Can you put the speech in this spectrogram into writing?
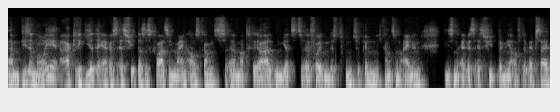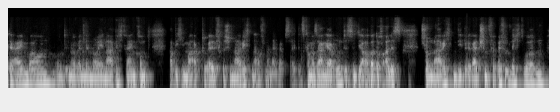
ähm, dieser neue aggregierte RSS-Feed, das ist quasi mein Ausgangsmaterial, um jetzt äh, Folgendes tun zu können. Ich kann zum einen diesen RSS-Feed bei mir auf der Webseite einbauen und immer wenn eine neue Nachricht reinkommt, habe ich immer aktuell frische Nachrichten auf meiner Webseite. Jetzt kann man sagen, ja gut, das sind ja aber doch alles schon Nachrichten, die bereits schon veröffentlicht wurden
